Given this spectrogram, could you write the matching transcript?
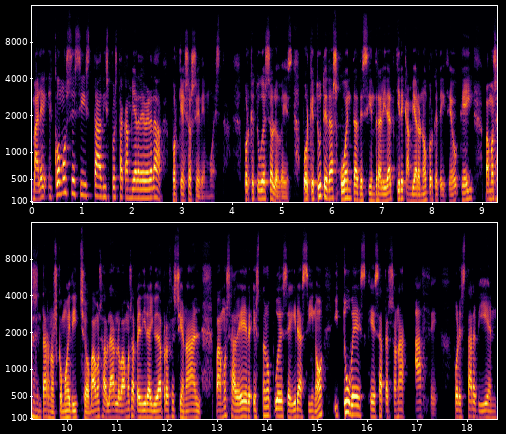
¿vale? ¿Y cómo sé si está dispuesta a cambiar de verdad? Porque eso se demuestra, porque tú eso lo ves, porque tú te das cuenta de si en realidad quiere cambiar o no, porque te dice, ok, vamos a sentarnos, como he dicho, vamos a hablarlo, vamos a pedir ayuda profesional, vamos a ver, esto no puede seguir así, ¿no? Y tú ves que esa persona hace por estar bien,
